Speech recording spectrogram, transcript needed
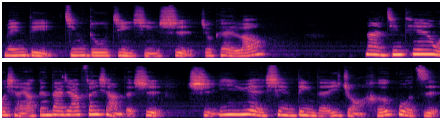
Mandy 京都进行式就可以喽。那今天我想要跟大家分享的是十一月限定的一种和果子，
